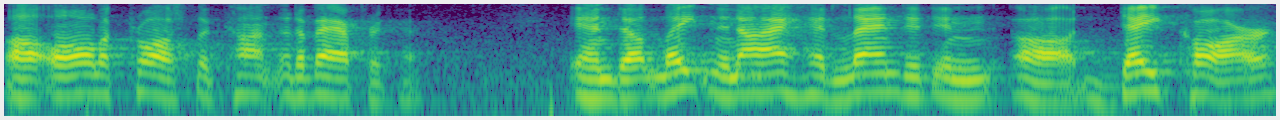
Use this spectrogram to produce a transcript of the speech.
uh, all across the continent of Africa. And uh, Leighton and I had landed in uh, Dakar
